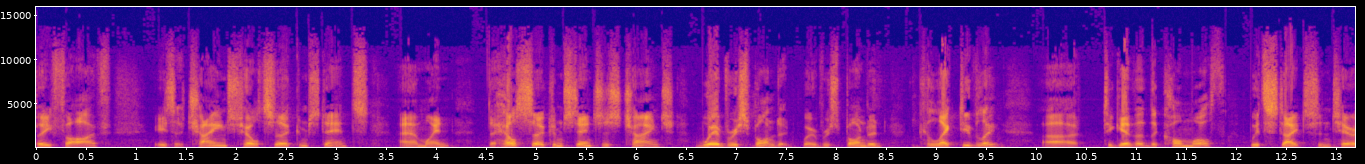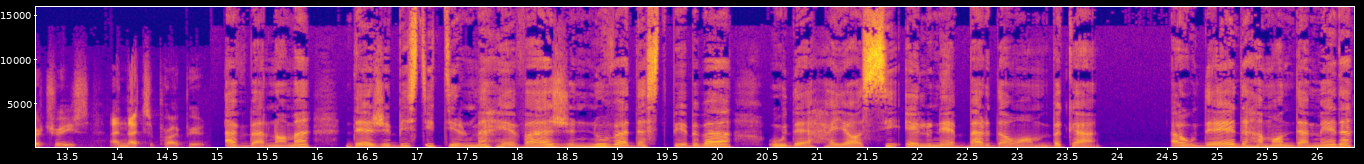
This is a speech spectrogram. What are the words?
B5 is a changed health circumstance and when the health circumstances change, we've responded. We've responded collectively, uh, together, the Commonwealth, with states and territories, and that's appropriate. اف برنامه ده جبیستی تیر مه و جنو و دست پی ببه و ده حیاسی ایلونه بردوام بکه. او ده ده همان دمه ده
